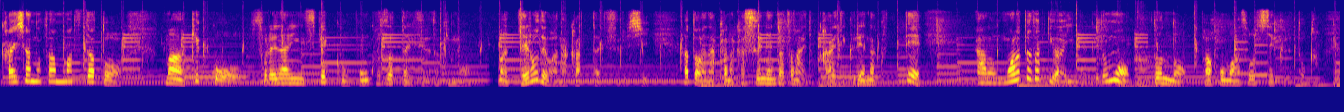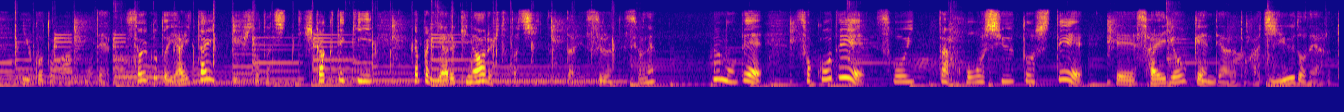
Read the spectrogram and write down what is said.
会社の端末だとまあ結構それなりにスペックもポンコツだったりする時も、ゼロではなかったりするし、あとはなかなか数年経たないと変えてくれなくって、あのもらった時はいいんだけどもどんどんパフォーマンス落ちてくるとかいうことがあるのでそういうことをやりたいっていう人たちって比較的やっぱりやる気のある人たちだったりするんですよね。なのでそこでそういった報酬として、えー、裁量権であるとか自由度であると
